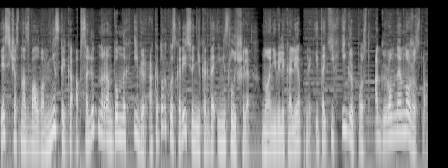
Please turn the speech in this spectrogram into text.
Я сейчас назвал вам несколько абсолютно рандомных игр, о которых вы, скорее всего, никогда и не слышали, но они великолепны, и таких игр просто огромное множество.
